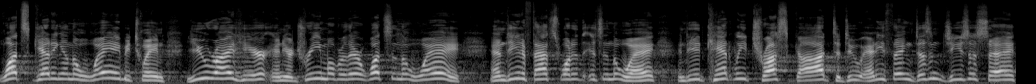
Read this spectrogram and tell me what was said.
What's getting in the way between you right here and your dream over there? What's in the way? Indeed, if that's what is in the way, indeed, can't we trust God to do anything? Doesn't Jesus say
